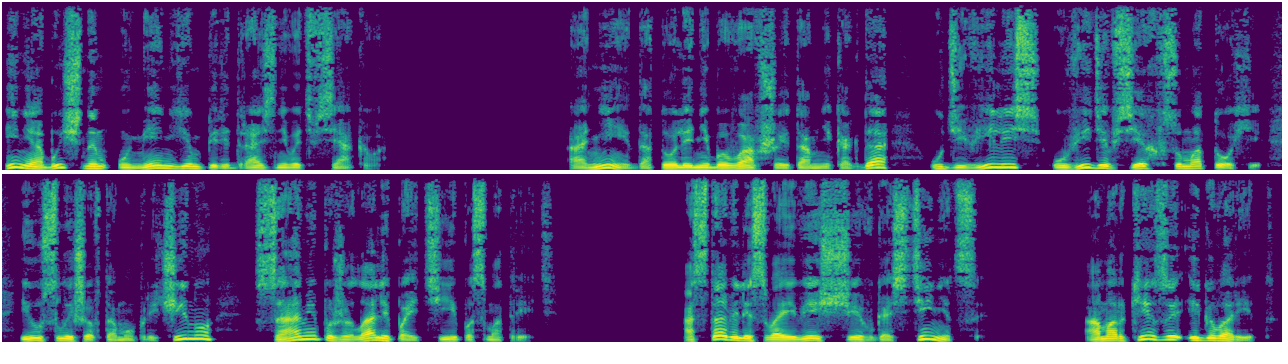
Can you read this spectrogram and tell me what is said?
и необычным умением передразнивать всякого. Они, да то ли не бывавшие там никогда, удивились, увидев всех в суматохе, и, услышав тому причину, сами пожелали пойти и посмотреть. Оставили свои вещи в гостинице, а Маркезе и говорит,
